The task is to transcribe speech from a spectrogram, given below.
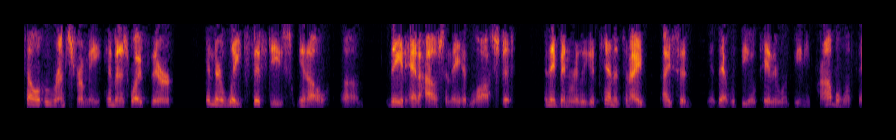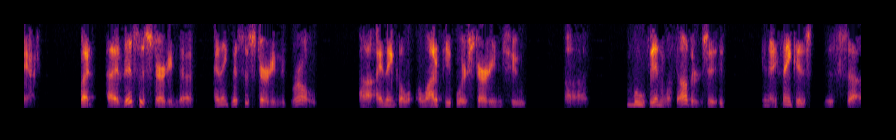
fellow who rents from me, him and his wife, they're in their late fifties. You know, um, they had had a house and they had lost it, and they've been really good tenants. And I, I said that would be okay. There wouldn't be any problem with that. But uh, this is starting to, I think this is starting to grow. Uh, I think a, a lot of people are starting to uh, move in with others. It, it, and I think as this uh,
